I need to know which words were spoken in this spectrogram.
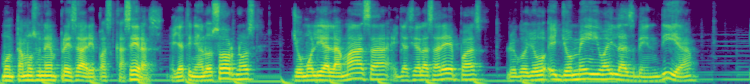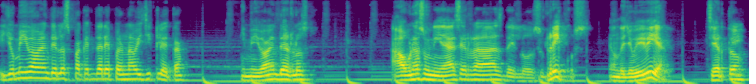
montamos una empresa de arepas caseras. Ella tenía los hornos, yo molía la masa, ella hacía las arepas, luego yo, eh, yo me iba y las vendía. Y yo me iba a vender los paquetes de arepa en una bicicleta y me iba a venderlos a unas unidades cerradas de los ricos, donde yo vivía. ¿Cierto?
